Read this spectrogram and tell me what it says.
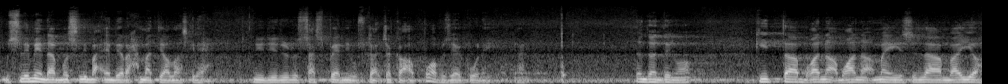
Muslimin dan muslimat yang dirahmati Allah sekalian. Ni dia duduk suspend ni ustaz cakap apa saya aku ni? Kan? tuan-tuan tengok kita beranak-beranak main Islam bayah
